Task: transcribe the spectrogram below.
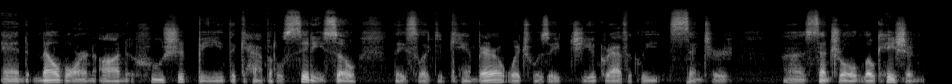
and Melbourne on who should be the capital city. So they selected Canberra, which was a geographically centered uh, central location.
